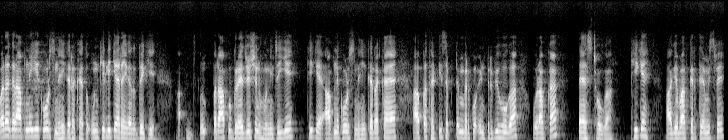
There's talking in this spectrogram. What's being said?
पर अगर आपने ये कोर्स नहीं कर रखा है तो उनके लिए क्या रहेगा? तो देखिए पर आपको ग्रेजुएशन होनी चाहिए ठीक है, आपने कोर्स नहीं कर रखा है, आपका थर्टी सितंबर को इंटरव्यू होगा और आपका टेस्ट होगा, ठीक है? आगे बात करते हैं हम इस पर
